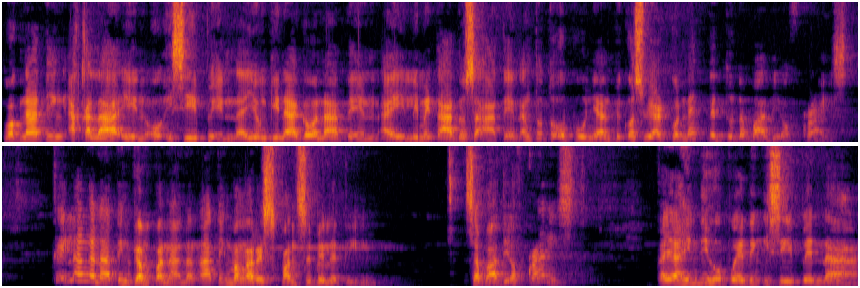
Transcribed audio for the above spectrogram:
Huwag nating akalain o isipin na yung ginagawa natin ay limitado sa atin. Ang totoo po niyan, because we are connected to the body of Christ, kailangan nating gampanan ang ating mga responsibility sa body of Christ. Kaya hindi ho pwedeng isipin na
